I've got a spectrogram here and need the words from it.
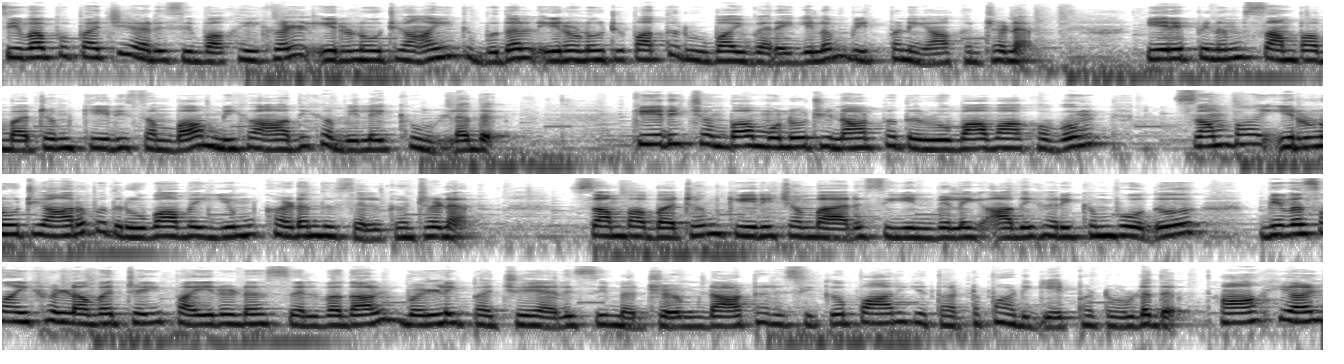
சிவப்பு பச்சை அரிசி வகைகள் இருநூற்றி ஐந்து முதல் இருநூற்றி பத்து ரூபாய் வரையிலும் விற்பனையாகின்றன. இருப்பினும் சம்பா மற்றும் கீரி சம்பா மிக அதிக விலைக்கு உள்ளது. கீரி சம்பா முன்னூற்றி நாற்பது ரூபாவாகவும் சம்பா இருநூற்றி அறுபது ரூபாவையும் கடந்து செல்கின்றன. சம்பா மற்றும் கீரிச்சம்பா அரிசியின் விலை அதிகரிக்கும் போது விவசாயிகள் அவற்றை பயிரிட செல்வதால் வெள்ளை பச்சை அரிசி மற்றும் நாட்டரிசிக்கு பாரிய தட்டுப்பாடு ஏற்பட்டுள்ளது. ஆகையால்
